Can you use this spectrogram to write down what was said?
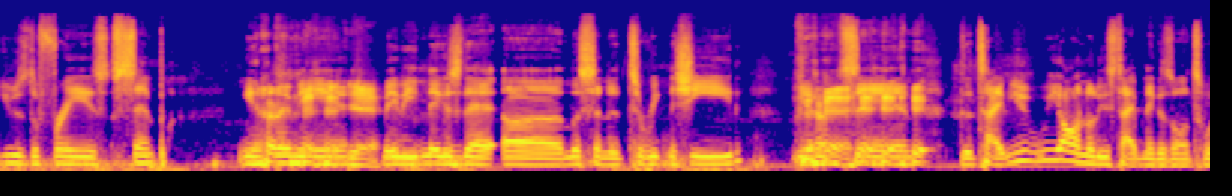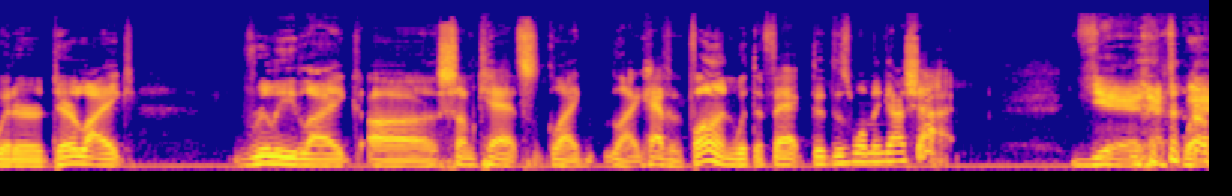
use the phrase simp you know what i mean? Yeah. maybe niggas that uh listen to tariq nasheed you know what i'm saying? The type you we all know these type niggas on twitter. They're like really like uh some cats like like having fun with the fact that this woman got shot. Yeah, that's know I'm whack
